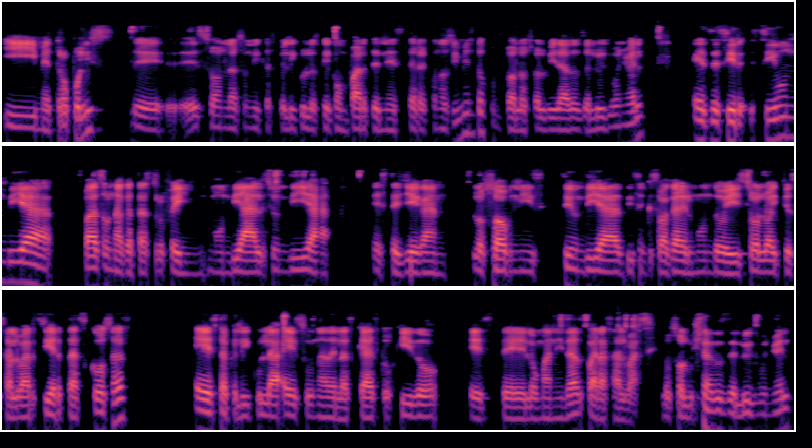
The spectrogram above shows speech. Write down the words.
y Metrópolis eh, son las únicas películas que comparten este reconocimiento junto a Los Olvidados de Luis Buñuel. Es decir, si un día pasa una catástrofe mundial, si un día este, llegan los ovnis, si un día dicen que se va a caer el mundo y solo hay que salvar ciertas cosas, esta película es una de las que ha escogido este, la humanidad para salvarse. Los olvidados de Luis Buñuel,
